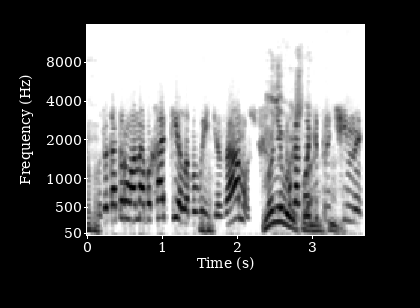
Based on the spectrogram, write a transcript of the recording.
за которого она бы хотела бы выйти замуж, Но не по вышла. какой-то причине,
